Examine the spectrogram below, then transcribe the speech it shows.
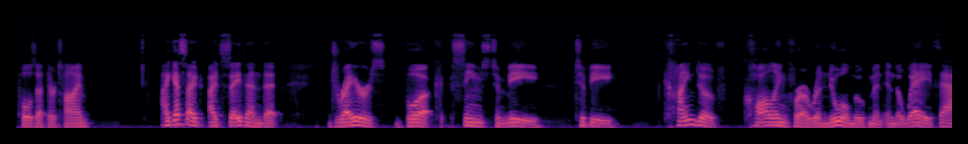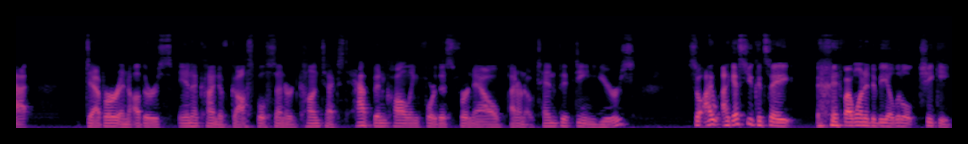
pulls at their time. I guess I'd I'd say then that Dreher's book seems to me to be kind of calling for a renewal movement in the way that Dever and others in a kind of gospel centered context have been calling for this for now, I don't know, 10, 15 years. So I, I guess you could say, if I wanted to be a little cheeky,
